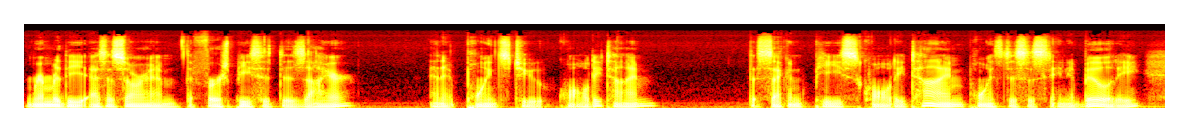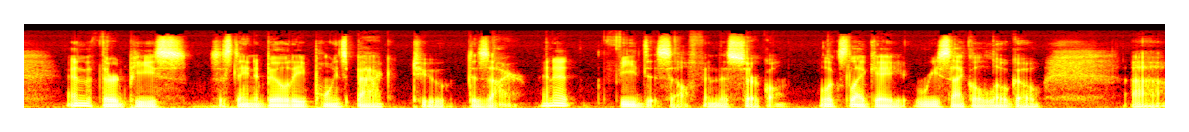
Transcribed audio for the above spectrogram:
remember the SSRM, the first piece is desire, and it points to quality time. The second piece, quality time, points to sustainability. And the third piece, sustainability, points back to desire. And it feeds itself in this circle. Looks like a recycle logo uh,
